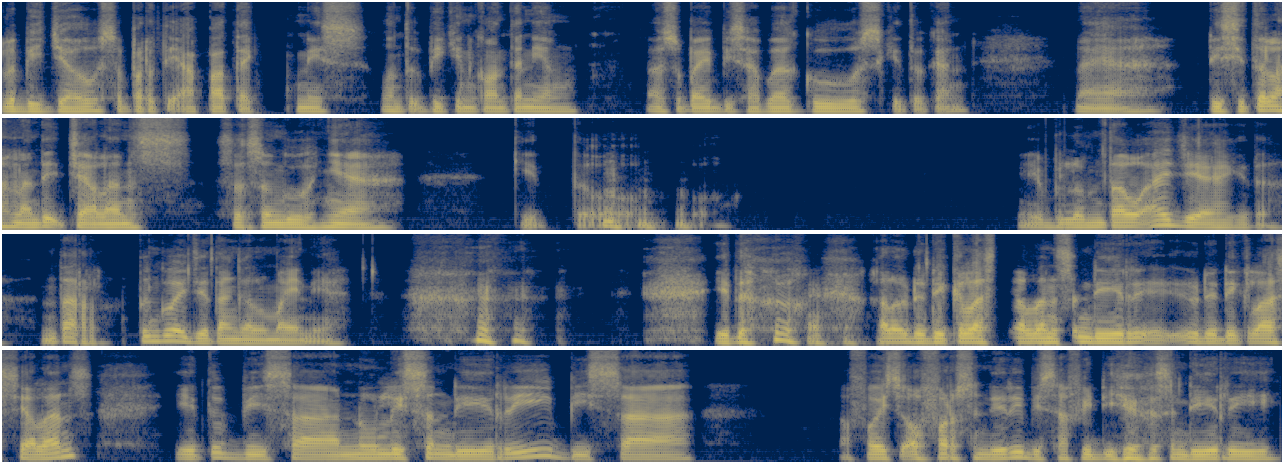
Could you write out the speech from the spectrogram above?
lebih jauh seperti apa teknis untuk bikin konten yang uh, supaya bisa bagus gitu kan. Nah ya di situlah nanti challenge sesungguhnya gitu. ya belum tahu aja gitu. Ntar tunggu aja tanggal main ya. itu kalau udah di kelas challenge sendiri udah di kelas challenge itu bisa nulis sendiri bisa voice over sendiri bisa video sendiri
